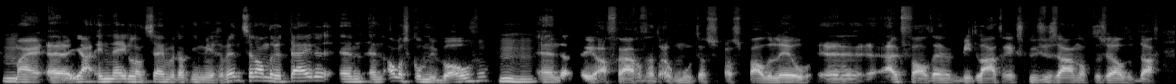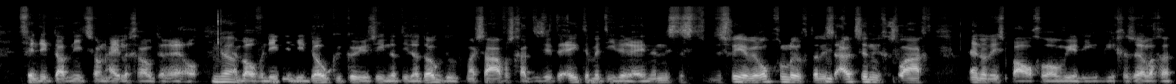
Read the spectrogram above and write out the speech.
Hm. Maar eh, ja, in Nederland zijn we dat niet meer gewend. Het zijn andere tijden en, en alles komt nu boven. Mhm. En dan kun je afvragen of dat ook moet als, als Paul de Leeuw eh, uitvalt en biedt later excuses aan nog dezelfde dag. Vind ik dat niet zo'n hele grote rel. Ja. En bovendien in die docu kun je zien dat hij dat ook doet. Maar s'avonds gaat hij zitten eten met iedereen. En is de, sfeer weer opgelucht. Dan is de uitzending geslaagd. En dan is Paul gewoon weer die, die gezellige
